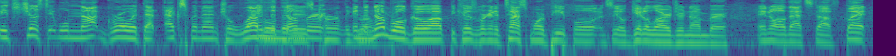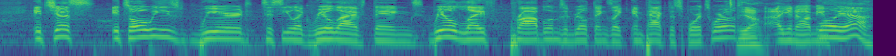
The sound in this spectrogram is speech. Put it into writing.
It's just it will not grow at that exponential level and the that number is currently. and the number will go up because we're going to test more people, and so you'll get a larger number and all that stuff. But it's just it's always weird to see like real life things, real life problems, and real things like impact the sports world. Yeah. uh, you know, I mean, Well, yeah.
